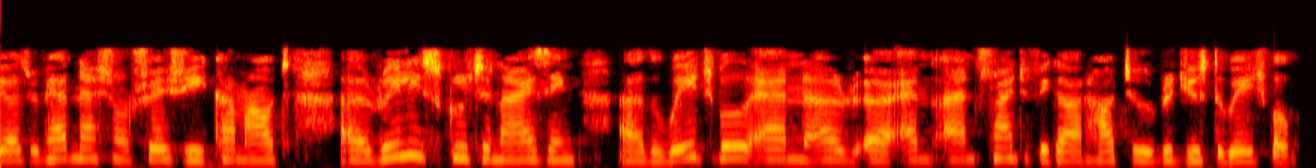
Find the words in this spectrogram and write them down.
years, we've had National Treasury come out uh, really scrutinizing uh, the wage bill and, uh, uh and and trying to figure out how to reduce the wage bill.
